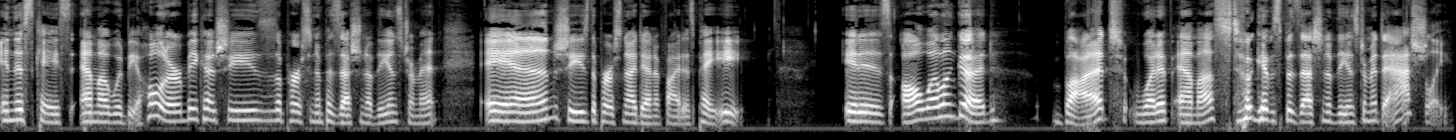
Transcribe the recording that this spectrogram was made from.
In this case, Emma would be a holder because she's a person in possession of the instrument and she's the person identified as payee. It is all well and good, but what if Emma still gives possession of the instrument to Ashley?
